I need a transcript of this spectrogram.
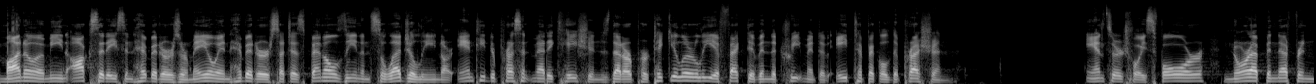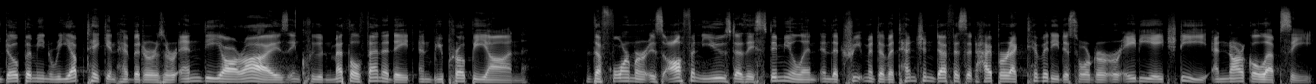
Monoamine oxidase inhibitors or MAO inhibitors such as phenelzine and selegiline are antidepressant medications that are particularly effective in the treatment of atypical depression. Answer choice 4 Norepinephrine dopamine reuptake inhibitors or NDRIs include methylphenidate and bupropion. The former is often used as a stimulant in the treatment of attention deficit hyperactivity disorder or ADHD and narcolepsy.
